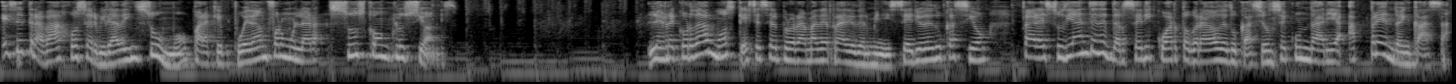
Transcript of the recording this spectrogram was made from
Ese trabajo servirá de insumo para que puedan formular sus conclusiones. Les recordamos que este es el programa de radio del Ministerio de Educación para estudiantes de tercer y cuarto grado de educación secundaria Aprendo en casa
